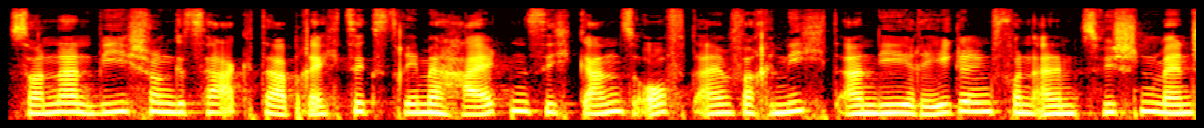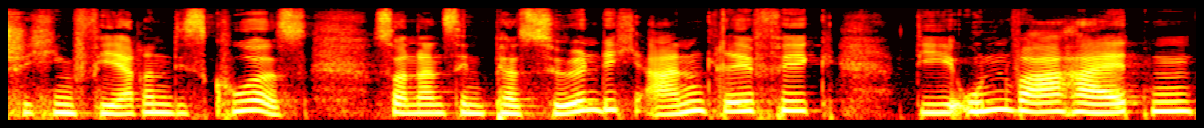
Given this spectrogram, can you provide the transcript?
sondern wie ich schon gesagt habe, Rechtsextreme halten sich ganz oft einfach nicht an die Regeln von einem zwischenmenschlichen fairen Diskurs, sondern sind persönlich angriffig, die Unwahrheiten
